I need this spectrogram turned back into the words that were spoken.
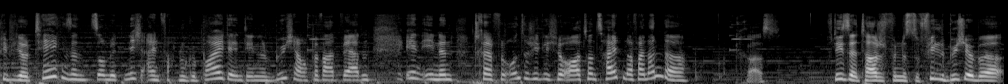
Bibliotheken sind somit nicht einfach nur Gebäude, in denen Bücher aufbewahrt werden. In ihnen treffen unterschiedliche Orte und Zeiten aufeinander. Krass. Auf dieser Etage findest du viele Bücher über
